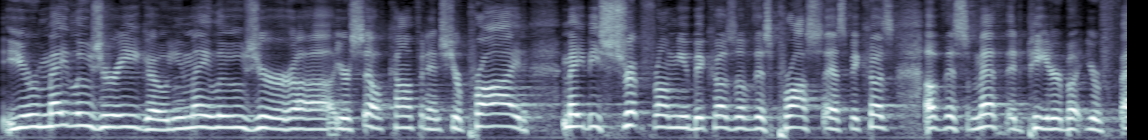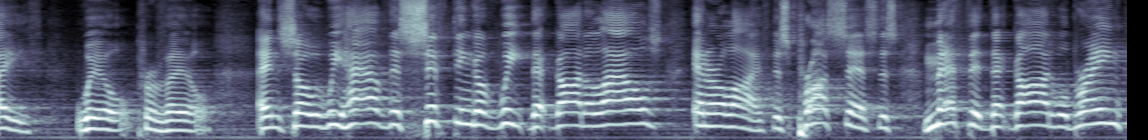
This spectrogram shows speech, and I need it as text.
You may lose your ego. You may lose your, uh, your self confidence. Your pride may be stripped from you because of this process, because of this method, Peter, but your faith will prevail. And so we have this sifting of wheat that God allows in our life, this process, this method that God will bring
